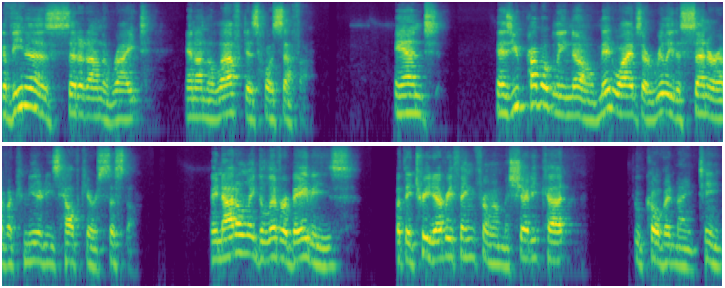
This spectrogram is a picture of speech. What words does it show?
Gavina is seated on the right, and on the left is Josefa. And as you probably know, midwives are really the center of a community's healthcare system. They not only deliver babies, but they treat everything from a machete cut to COVID-19.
